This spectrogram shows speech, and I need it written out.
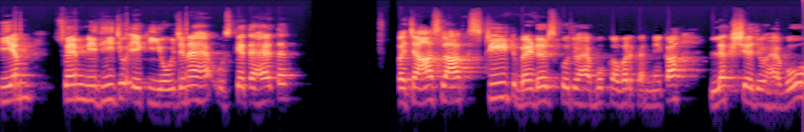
पीएम स्वयं निधि जो एक योजना है, उसके तहत 50 लाख स्ट्रीट वेंडर्स को जो है वो कवर करने का लक्ष्य जो है वो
